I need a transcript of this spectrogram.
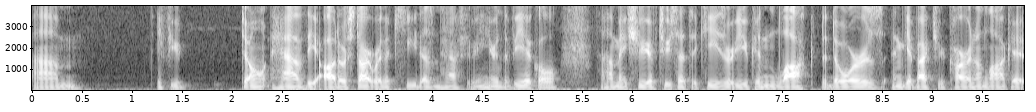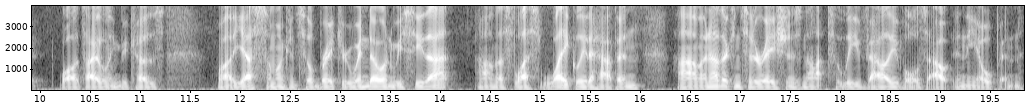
um, if you don't have the auto start where the key doesn't have to be near the vehicle, uh, make sure you have two sets of keys where you can lock the doors and get back to your car and unlock it while it's idling. Because, well, yes, someone can still break your window, and we see that. Um, that's less likely to happen. Um, another consideration is not to leave valuables out in the open.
